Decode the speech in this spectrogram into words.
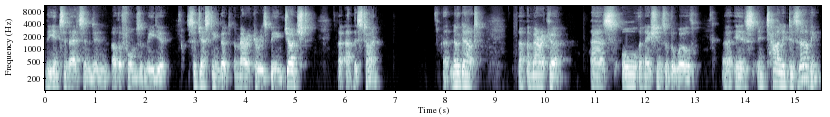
the internet and in other forms of media suggesting that America is being judged uh, at this time. Uh, no doubt uh, America, as all the nations of the world, uh, is entirely deserving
